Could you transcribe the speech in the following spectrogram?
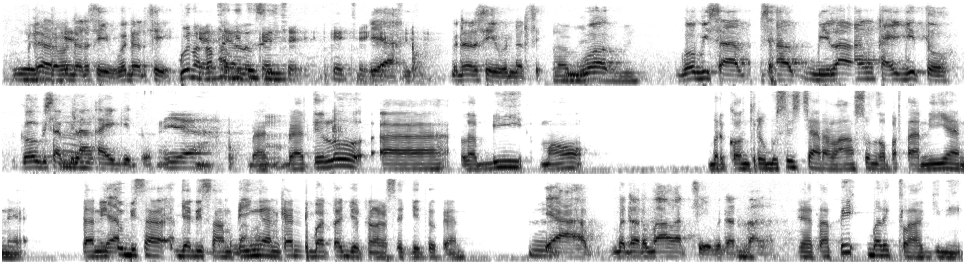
Bener, bener sih, bener sih. Gue nangkapnya Kece gitu lu, sih. Kece, kece, Iya, kece. bener sih, bener sih. Habis, Gue habis. gue bisa bisa bilang kayak gitu. Gue bisa Hmm. bilang kayak gitu. Iya. Ber- berarti lu eh, lebih mau berkontribusi secara langsung ke pertanian ya. Dan Ya. itu bisa jadi sampingan kan ibaratnya jurnalistik gitu kan. Hmm. Ya, bener banget sih, bener banget. Ya tapi balik lagi nih.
